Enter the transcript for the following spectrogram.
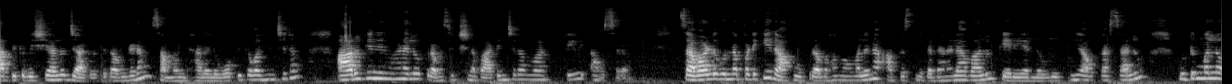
ఆర్థిక విషయాలు జాగ్రత్తగా ఉండడం సంబంధాలలో ఓపిక వహించడం ఆరోగ్య నిర్వహణలో క్రమశిక్షణ పాటించడం వంటివి అవసరం. సవాళ్ళు ఉన్నప్పటికీ రాహు ప్రభావం వలన ఆకస్మిక ధనలాభాలు కెరియర్లో వృద్ధి అవకాశాలు కుటుంబంలో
